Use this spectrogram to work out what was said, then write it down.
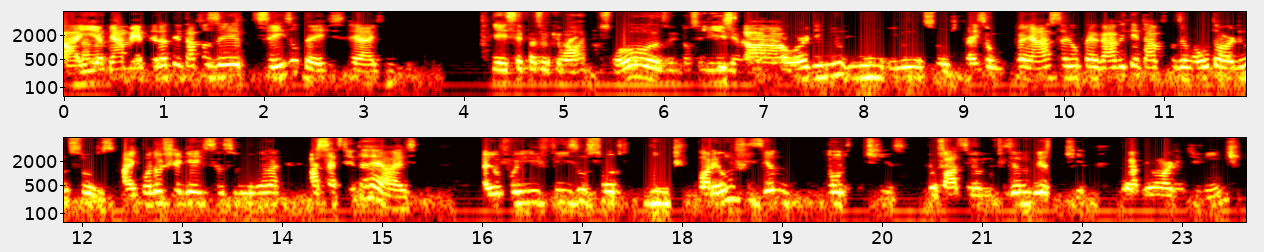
Aí tá. a minha meta era tentar fazer 6 ou 10 reais. E aí você fazia o que? Uma ordem no Souza? Então você Isso, a ordem em um Souza. Aí se eu ganhasse, aí eu pegava e tentava fazer uma outra ordem no Souza. Aí quando eu cheguei, se eu não me engano, a 60 reais, aí eu fui e fiz um Souza 20. Porém, eu não fazia todos os dias. Eu faço, eu não fazia no mesmo dia. Eu abri uma ordem de 20,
